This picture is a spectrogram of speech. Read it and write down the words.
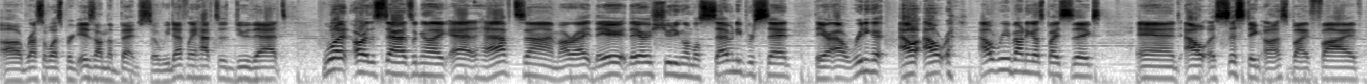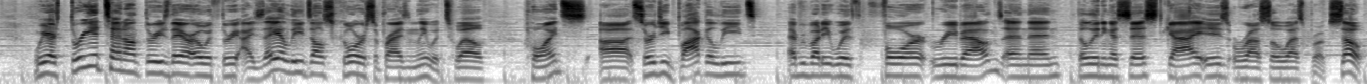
uh, Russell Westbrook is on the bench. So we definitely have to do that. What are the stats looking like at halftime? All right, they they are shooting almost 70%. They are out reading out out out rebounding us by six and out assisting us by five. We are 3 of 10 on threes. They are 0 3. Isaiah leads all scorers, surprisingly, with 12 points. Uh, Serge Ibaka leads everybody with four rebounds. And then the leading assist guy is Russell Westbrook. So,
